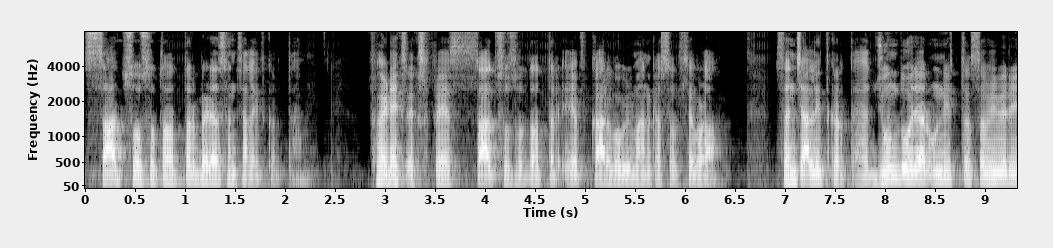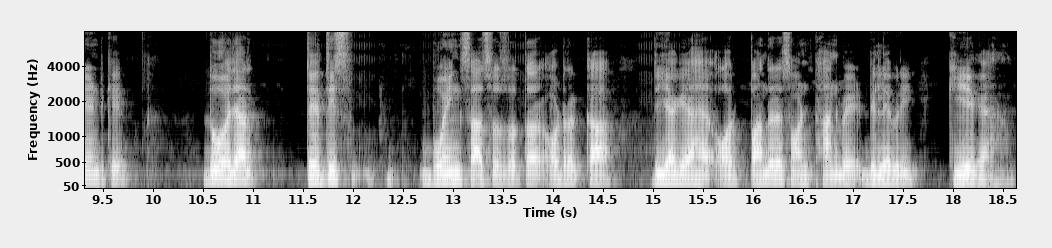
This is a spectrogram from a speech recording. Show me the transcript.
सात सौ सतहत्तर बेड़ा संचालित करता है। फेडेक्स एक्सप्रेस सात सौ सतहत्तर एफ़ कार्गो विमान का सबसे बड़ा संचालित करता है। जून 2019 तक सभी वेरिएंट के दो हज़ार तैंतीस बोइंग सात सौ सत्तर ऑर्डर का दिया गया है और पंद्रह सौ अंठानवे डिलीवरी किए गए हैं।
